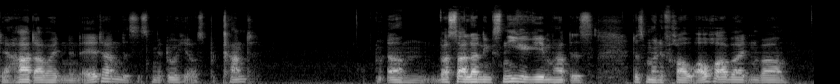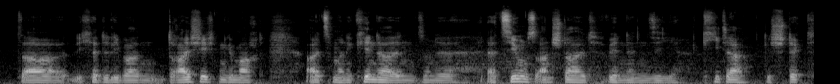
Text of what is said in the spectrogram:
der hart arbeitenden Eltern, das ist mir durchaus bekannt. Ähm, was allerdings nie gegeben hat, ist, dass meine Frau auch arbeiten war. Da ich hätte lieber drei Schichten gemacht, als meine Kinder in so eine Erziehungsanstalt, wir nennen sie Kita, gesteckt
